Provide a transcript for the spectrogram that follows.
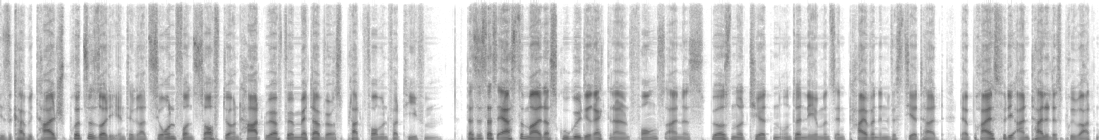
Diese Kapitalspritze soll die Integration von Software und Hardware für Metaverse-Plattformen vertiefen. Das ist das erste Mal, dass Google direkt in einen Fonds eines börsennotierten Unternehmens in Taiwan investiert hat. Der Preis für die Anteile des privaten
